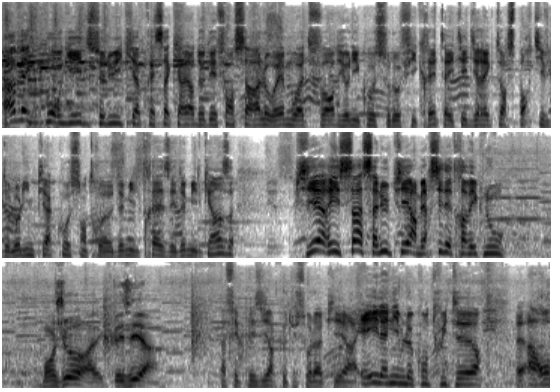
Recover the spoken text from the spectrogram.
Avec pour guide celui qui, après sa carrière de défenseur à l'OM, Watford, Yoniko Soulofikret, a été directeur sportif de l'Olympiakos entre 2013 et 2015. Pierre Issa, salut Pierre, merci d'être avec nous. Bonjour, avec plaisir. Ça fait plaisir que tu sois là, Pierre. Et il anime le compte Twitter, euh,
